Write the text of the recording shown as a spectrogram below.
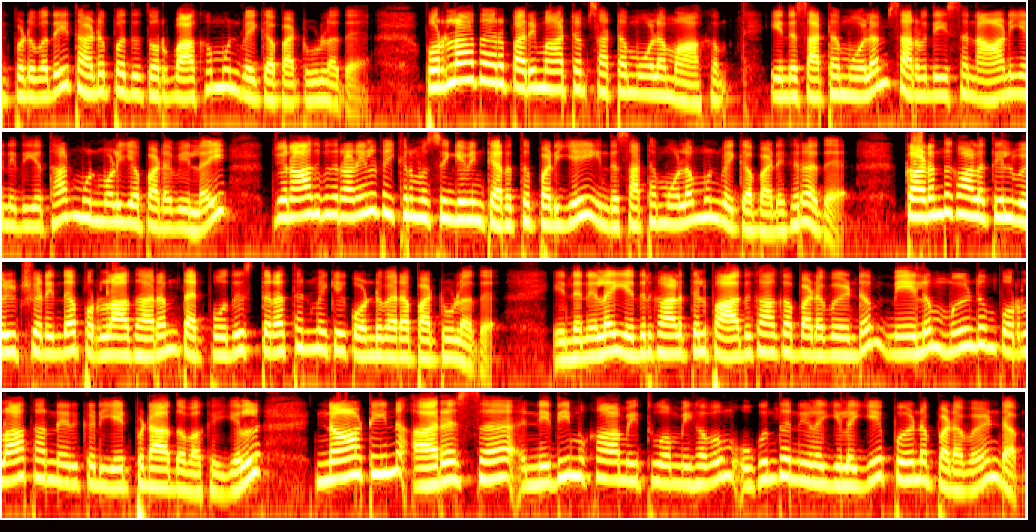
ஏற்படுவதை தடுப்பது தொடர்பாக முன்வைக்கப்பட்டுள்ளது. பொருளாதார பரிமாற்றம் சட்டமூலமாகும். இந்த சட்டமூலம் சர்வதேச நாணய நிதியத்தால் முன்மொழியப்படவில்லை. ஜனாதிபதி ரணில் விக்ரமசிங்கவின் கருத்துப்படியே இந்த சட்டமூலம் முன்வைக்கப்படுகிறது. கடந்த காலத்தில் வீழ்ச்சியடைந்த பொருளாதாரம் தற்போது ஸ்திரத்தன்மைக்கு கொண்டுவரப்பட்டுள்ளது. இந்த நிலை எதிர்காலத்தில் பாதுகாக்க பாதுகாக்கப்பட வேண்டும். மேலும் மீண்டும் பொருளாதார நெருக்கடி ஏற்படாத வகையில் நாட்டின் அரச நிதி முகாமைத்துவம் மிகவும் உகுந்த நிலையிலேயே பேணப்பட வேண்டும்.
